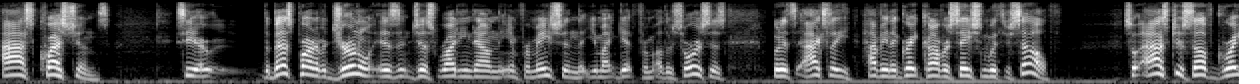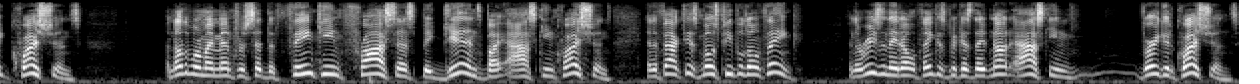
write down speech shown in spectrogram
ask questions. See, the best part of a journal isn't just writing down the information that you might get from other sources, but it's actually having a great conversation with yourself. So ask yourself great questions. Another one of my mentors said the thinking process begins by asking questions. And the fact is, most people don't think. And the reason they don't think is because they're not asking very good questions.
